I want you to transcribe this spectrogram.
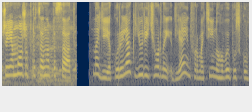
що я можу про це написати. Надія Куриляк, Юрій Чорний для інформаційного випуску.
